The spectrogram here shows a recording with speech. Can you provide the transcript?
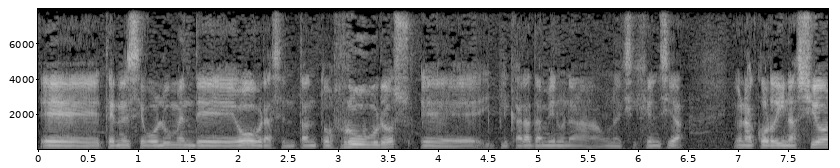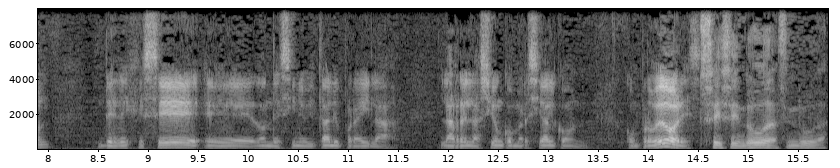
eh, tener ese volumen de obras en tantos rubros implicará también una, una exigencia y una coordinación desde GC, donde es inevitable por ahí la, la relación comercial con, con proveedores. Sí, sin duda, sin duda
